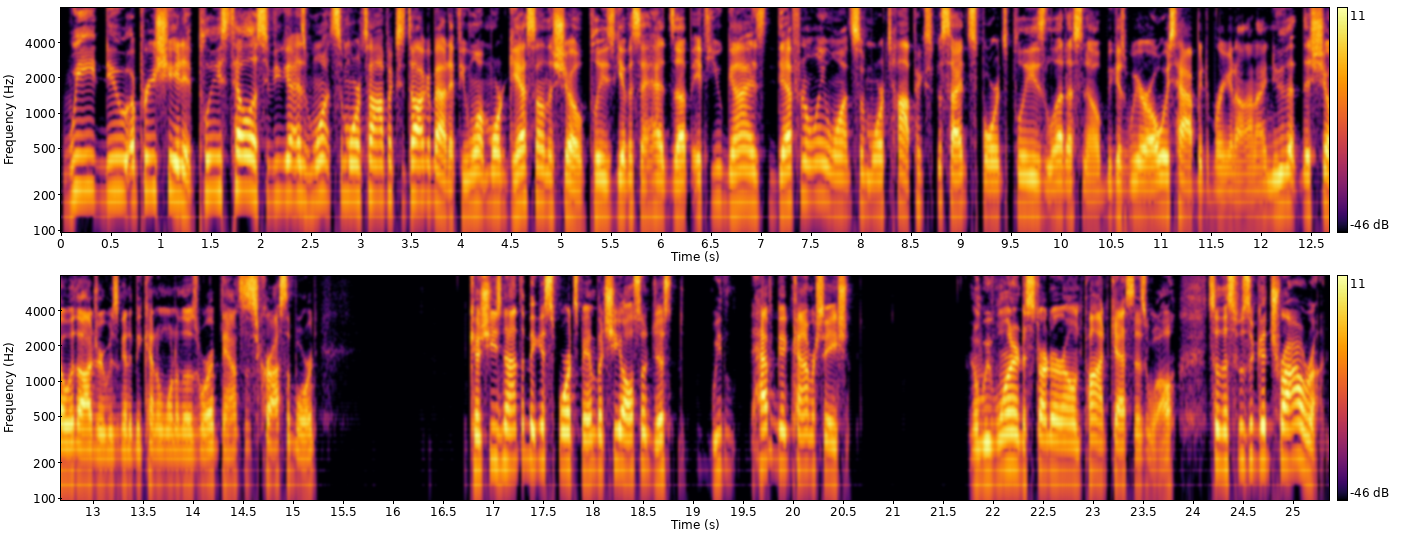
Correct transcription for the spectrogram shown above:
we do appreciate it. Please tell us if you guys want some more topics to talk about. If you want more guests on the show, please give us a heads up. If you guys definitely want some more topics besides sports, please let us know because we are always happy to bring it on. I knew that this show with Audrey was going to be kind of one of those where it bounces across the board because she's not the biggest sports fan, but she also just, we have a good conversation. And we wanted to start our own podcast as well. So this was a good trial run.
